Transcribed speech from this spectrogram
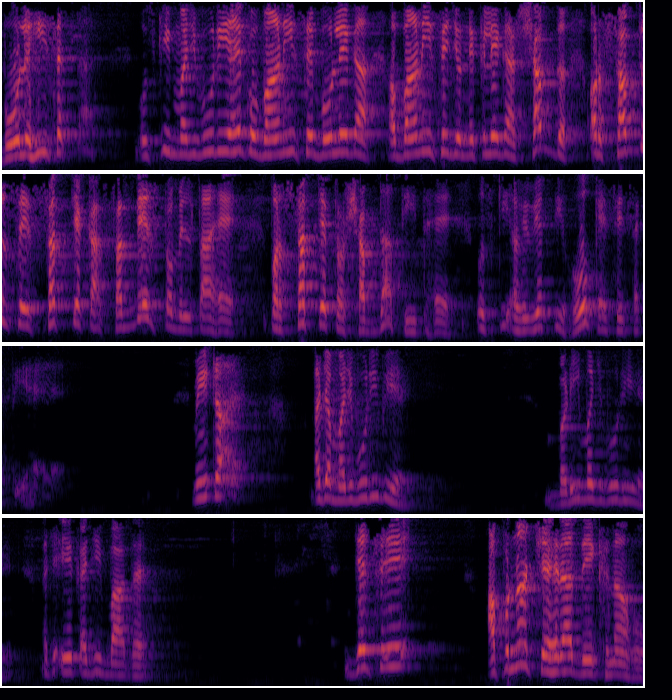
बोल ही सकता है। उसकी मजबूरी है को वाणी से बोलेगा, और वाणी से जो निकलेगा शब्द, और शब्द से सत्य का संदेश तो मिलता है, पर सत्य तो शब्दातीत है। उसकी अभिव्यक्ति हो कैसे सकती है? मीठा है। अच्छा मजबूरी भी है। बड़ी मजबूरी है। अच्छा एक अजीब बात है। जैसे अपना चेहरा देखना हो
